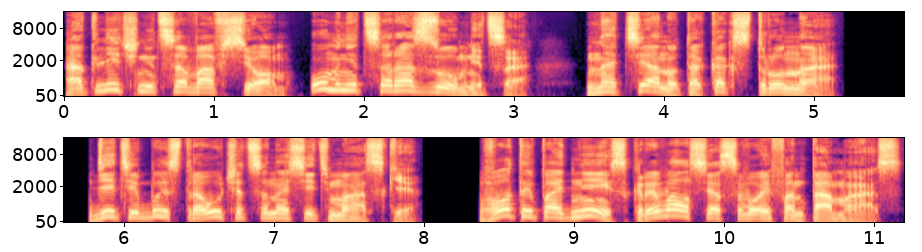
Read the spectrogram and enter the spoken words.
Отличница во всем, умница-разумница. Натянута, как струна дети быстро учатся носить маски. Вот и под ней скрывался свой фантомас.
